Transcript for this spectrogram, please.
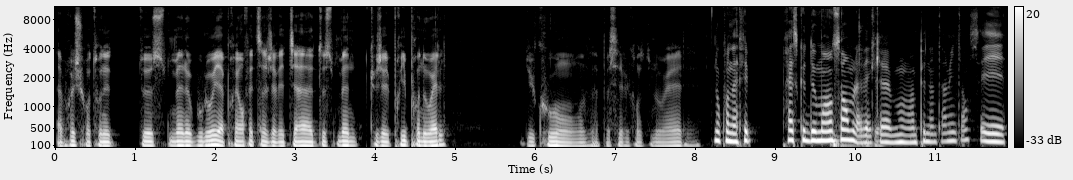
Après, je suis retourné deux semaines au boulot. Et après, en fait, j'avais déjà deux semaines que j'avais pris pour Noël. Du coup, on a passé les vacances de Noël. Donc on a fait presque deux mois ensemble avec euh, bon, un peu d'intermittence. Et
